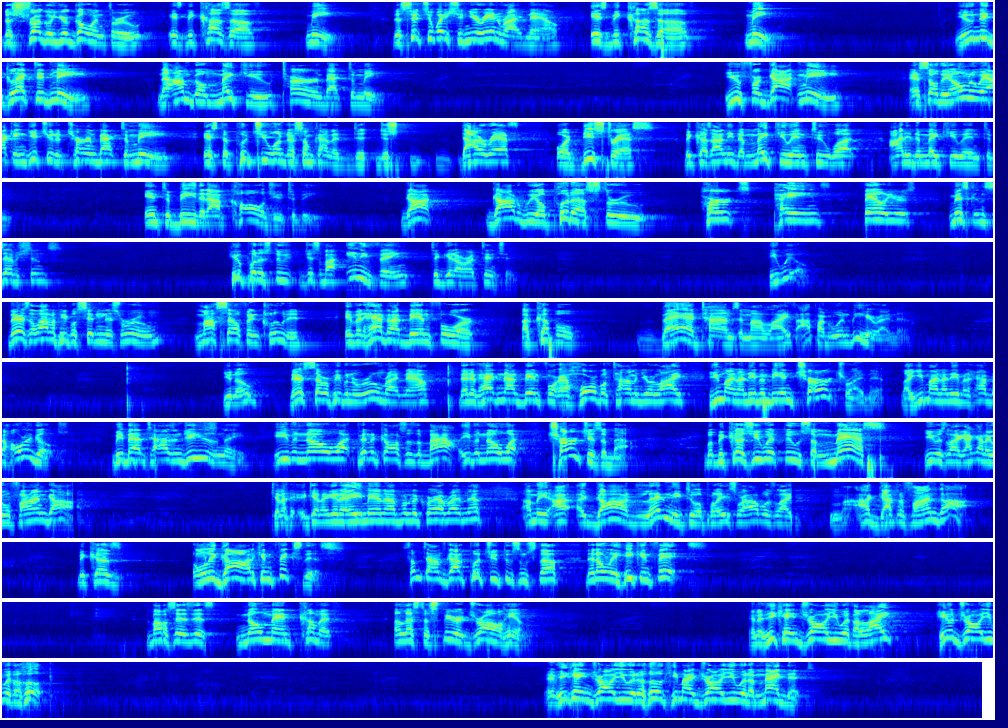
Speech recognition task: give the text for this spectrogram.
The struggle you're going through is because of me. The situation you're in right now is because of me. You neglected me. Now I'm going to make you turn back to me. You forgot me. And so the only way I can get you to turn back to me is to put you under some kind of di- dis- duress or distress because I need to make you into what I need to make you into, into be that I've called you to be. God, God will put us through hurts, pains, failures, misconceptions. He'll put us through just about anything to get our attention. He will. There's a lot of people sitting in this room, myself included. If it had not been for a couple bad times in my life, I probably wouldn't be here right now. You know, there's several people in the room right now that if had not been for a horrible time in your life, you might not even be in church right now. Like you might not even have the Holy Ghost. Be baptized in Jesus' name. Even know what Pentecost is about. Even know what church is about. But because you went through some mess, you was like, I gotta go find God. Can I, can I get an amen out from the crowd right now? I mean, I, God led me to a place where I was like, mm, I got to find God. Because only God can fix this. Sometimes God puts you through some stuff that only He can fix. The Bible says this no man cometh unless the Spirit draw him. And if He can't draw you with a light, He'll draw you with a hook. If He can't draw you with a hook, He might draw you with a magnet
